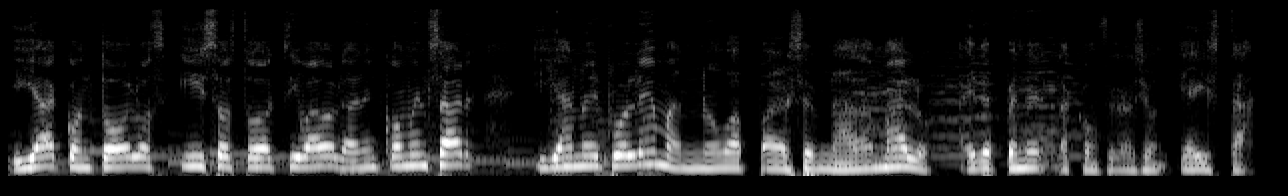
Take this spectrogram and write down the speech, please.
Y ya con todos los ISOs todo activado, le dan en comenzar y ya no hay problema. No va a aparecer nada malo. Ahí depende la configuración. Y ahí está.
